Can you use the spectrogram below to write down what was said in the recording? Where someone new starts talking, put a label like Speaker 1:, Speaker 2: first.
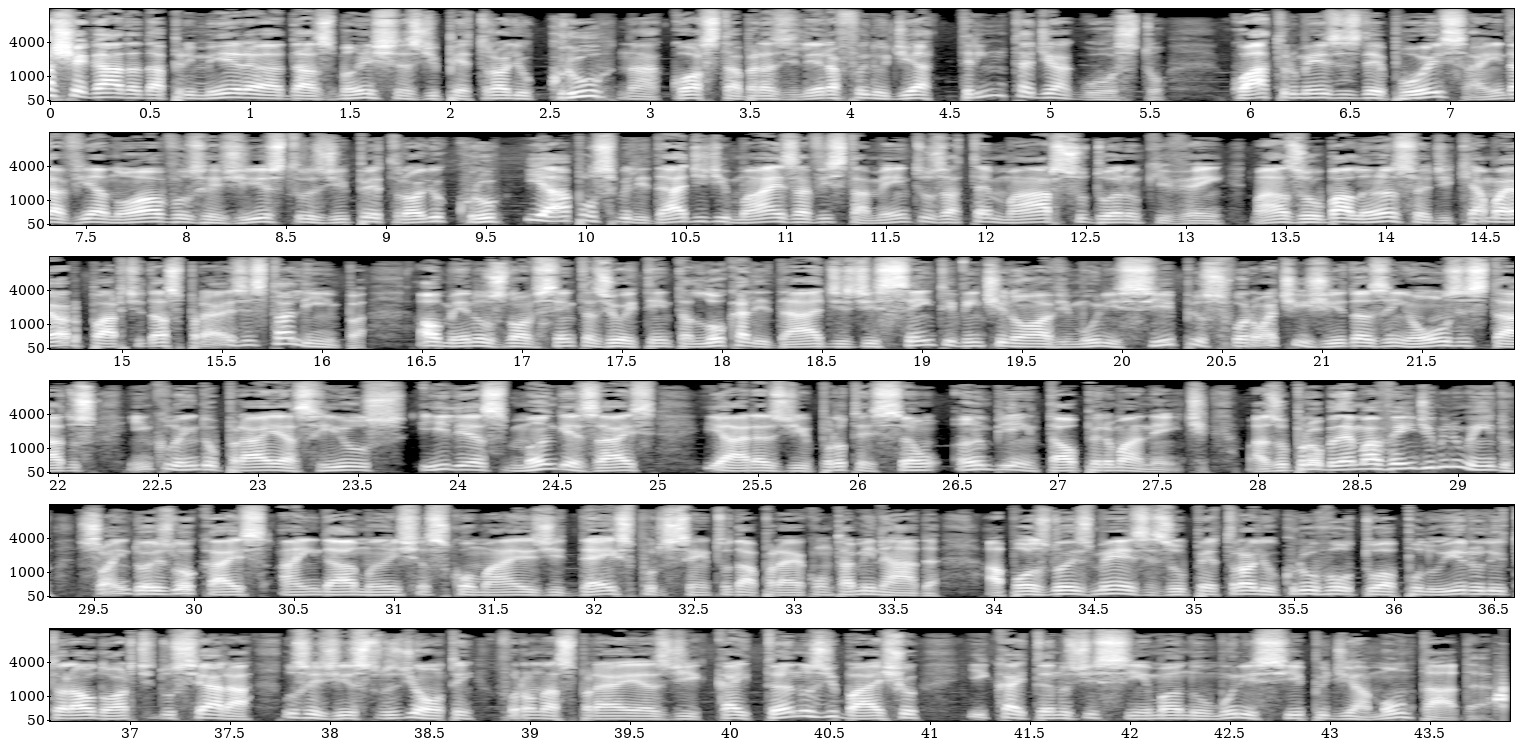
Speaker 1: A chegada da primeira das manchas de petróleo cru na costa brasileira foi no dia 30 de agosto. Quatro meses depois, ainda havia novos registros de petróleo cru e há possibilidade de mais avistamentos até março do ano que vem. Mas o balanço é de que a maior parte das praias está limpa. Ao menos 980 localidades de 129 municípios foram atingidas em 11 estados, incluindo praias, rios, ilhas, manguezais e áreas de proteção ambiental permanente. Mas o problema vem diminuindo. Só em dois dois locais ainda há manchas com mais de 10% da praia contaminada. Após dois meses, o petróleo cru voltou a poluir o litoral norte do Ceará. Os registros de ontem foram nas praias de Caetanos de Baixo e Caetanos de Cima, no município de Amontada.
